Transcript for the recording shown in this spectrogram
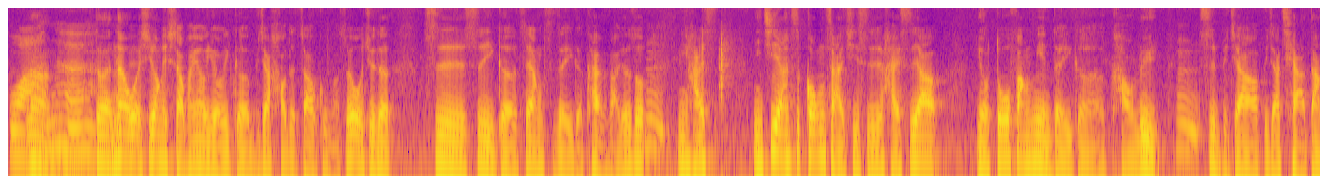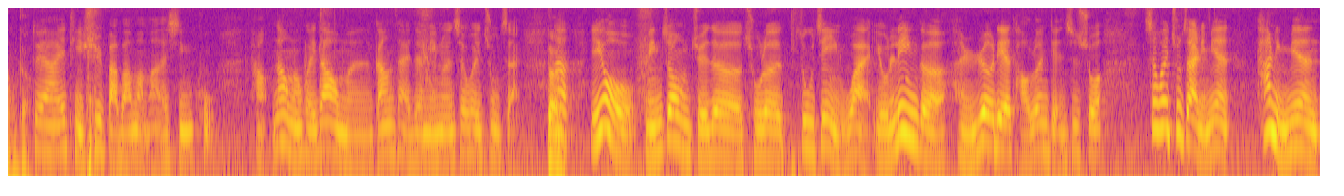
哇，对，那我也希望小朋友有一个比较好的照顾嘛。所以我觉得是是一个这样子的一个看法，就是说你还是。你既然是公仔，其实还是要有多方面的一个考虑，嗯，是比较比较恰当的。对啊，也体恤爸爸妈妈的辛苦。好，那我们回到我们刚才的名伦社会住宅，那也有民众觉得，除了租金以外，有另一个很热烈的讨论点是说，社会住宅里面它里面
